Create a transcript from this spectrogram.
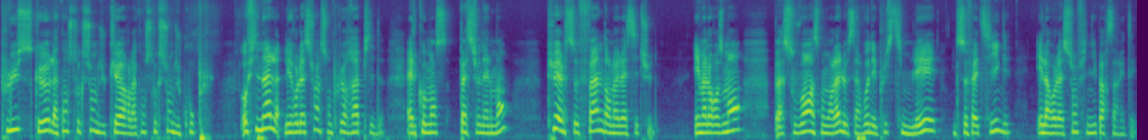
plus que la construction du cœur, la construction du couple. Au final, les relations, elles sont plus rapides. Elles commencent passionnellement, puis elles se fanent dans la lassitude. Et malheureusement, bah souvent, à ce moment-là, le cerveau n'est plus stimulé, il se fatigue, et la relation finit par s'arrêter.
